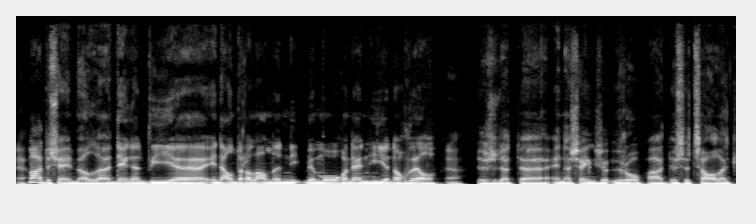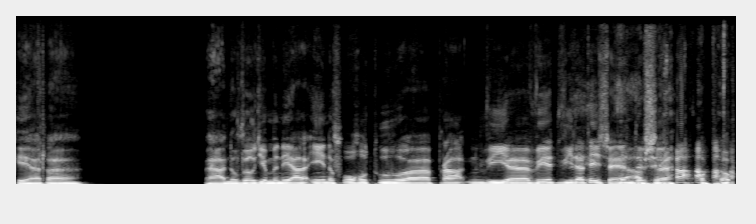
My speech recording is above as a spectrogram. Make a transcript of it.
Ja. Maar er zijn wel eh, dingen die eh, in andere landen niet meer mogen en hier nog wel. Ja. Dus dat, eh, en dan zeggen ze Europa, dus het zal een keer... ja, nu wil je meneer ene vogel toe praten wie weet wie dat is. Hè? Ja, op dus, zich- op, op,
